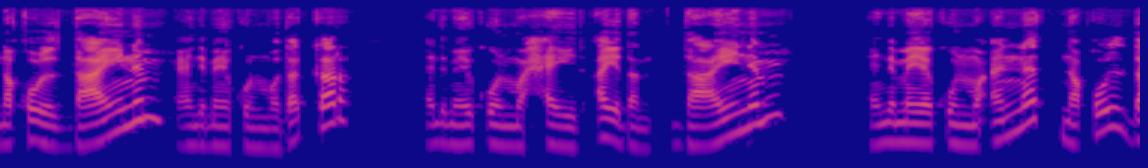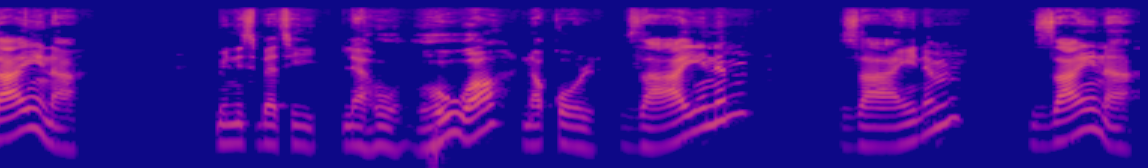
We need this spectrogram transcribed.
نقول داينم عندما يكون مذكر. عندما يكون محايد أيضا داينم عندما يكون مؤنث نقول داينا بالنسبة له هو نقول زاينم زاينم زاينة.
